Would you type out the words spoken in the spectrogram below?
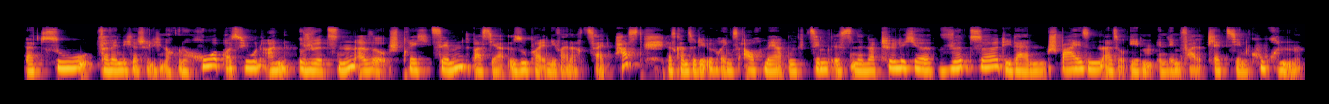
Dazu verwende ich natürlich noch eine hohe Portion an Gewürzen, also sprich Zimt, was ja super in die Weihnachtszeit passt. Das kannst du dir übrigens auch merken. Zimt ist eine natürliche Würze, die deinen Speisen, also eben in dem Fall Plätzchen, Kuchen,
